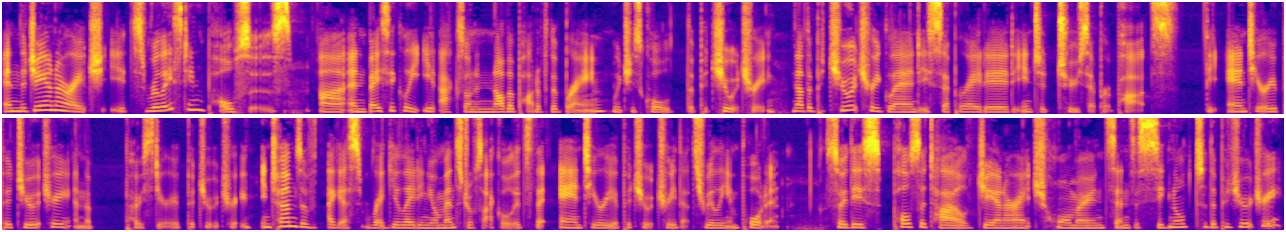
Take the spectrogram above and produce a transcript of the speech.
And the GnRH, it's released in pulses, uh, and basically it acts on another part of the brain, which is called the pituitary. Now, the pituitary gland is separated into two separate parts the anterior pituitary and the posterior pituitary. In terms of, I guess, regulating your menstrual cycle, it's the anterior pituitary that's really important. So, this pulsatile GnRH hormone sends a signal to the pituitary,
